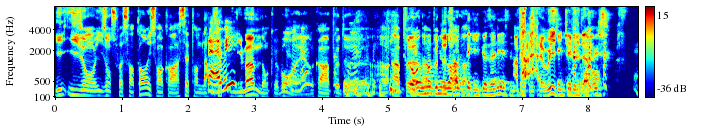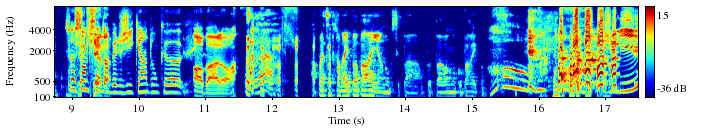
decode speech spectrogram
ils, ont, ils ont 60 ans, ils sont encore à 7 ans de la bah minimum, donc bon, y a encore un peu de, un, un peu, un peu de job. quelques années. Ah bah oui, évidemment. 67 en Belgique, hein, donc. Euh... Oh bah alors. Après, ça travaille pas pareil, hein, donc c'est pas, on peut pas vraiment comparer. Quoi. Oh Julie.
